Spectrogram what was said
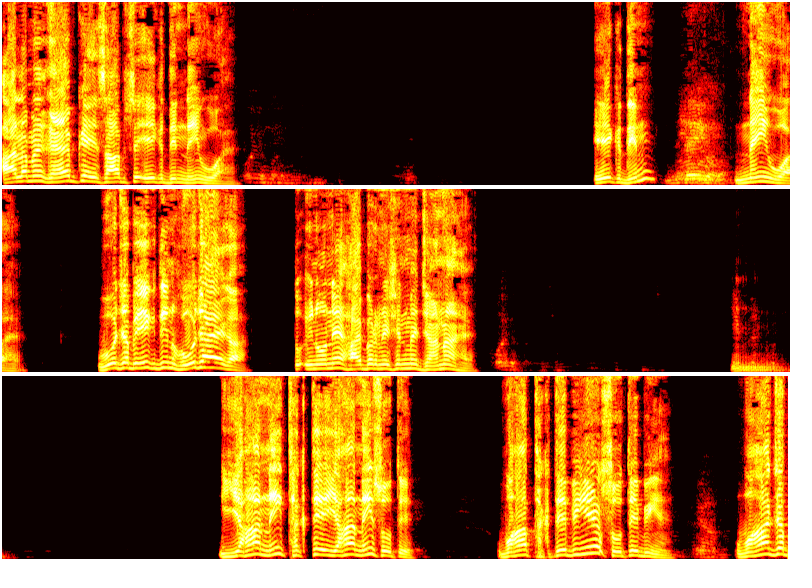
عالم غیب کے حساب سے ایک دن نہیں ہوا ہے۔ ایک دن نہیں ہوا ہے۔ وہ جب ایک دن ہو جائے گا تو انہوں نے ہائبرنیشن میں جانا ہے۔ یہاں نہیں تھکتے، یہاں نہیں سوتے۔ وہاں تھکتے بھی ہیں، سوتے بھی ہیں۔ وہاں جب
